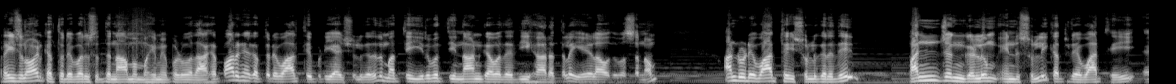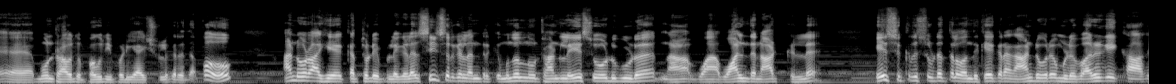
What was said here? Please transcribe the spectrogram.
பிரைஸ் லார்ட் கத்துடைய பரிசுத்த நாம மகிமைப்படுவதாக. பாருங்க கத்துடைய வார்த்தை இப்படியாய் சொல்கிறது. மத்திய இருபத்தி நான்காவது அதிகாரத்துல ஏழாவது வசனம். அன்றைய வார்த்தை சொல்கிறது பஞ்சங்களும் என்று சொல்லி கத்துடைய வார்த்தை மூன்றாவது பகுதிப்படியாய் சொல்கிறது அப்போ ஆண்டவராகிய கத்துடைய பிள்ளைகளை சீசர்கள் அன்றைக்கு முதல் நூற்றாண்டில் இயேசுவோடு கூட நான் வா- வாழ்ந்த நாட்களில் இயேசு கிறிஸ்துடத்தில் வந்து கேட்குறாங்க ஆண்டவரே உங்களுடைய வருகைக்காக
